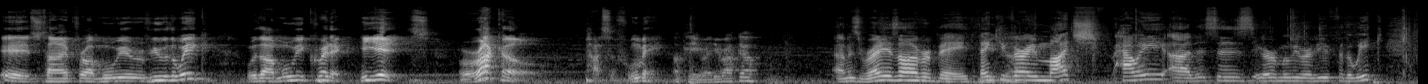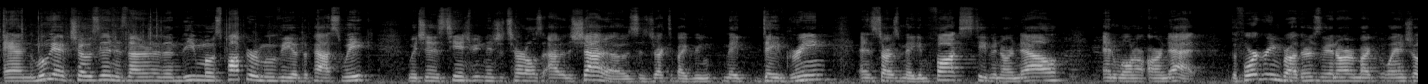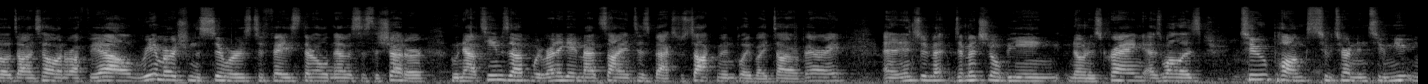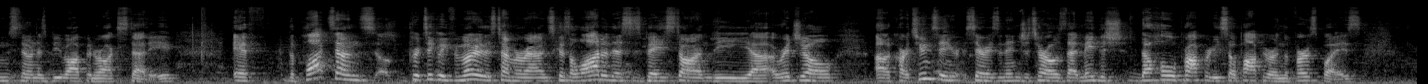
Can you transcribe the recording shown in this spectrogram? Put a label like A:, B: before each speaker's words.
A: It's time for our movie review of the week with our movie critic. He is Rocco Pasafume.
B: Okay, you ready, Rocco?
C: I'm as ready as I'll ever be. Thank
B: You
C: you
B: got
C: very much, Howie. Uh, this is your movie review for the week. And the movie I've chosen is none other than the most popular movie of the past week, which is Teenage Mutant Ninja Turtles Out of the Shadows. It's directed by Green, Dave Green and stars Megan Fox, Stephen Amell, and Will Arnett. The four Green brothers, Leonardo, Michelangelo, Donatello, and Raphael, reemerge from the sewers to face their old nemesis, the Shredder, who now teams up with renegade mad scientist Baxter Stockman, played by Tyler Perry, and an interdimensional being known as Krang, as well as two punks who turn into mutants known as Bebop and Rocksteady. If the plot sounds particularly familiar this time around, it's because a lot of this is based on the uh, original uh, cartoon se- series of Ninja Turtles that made the, sh- the whole property so popular in the first place.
